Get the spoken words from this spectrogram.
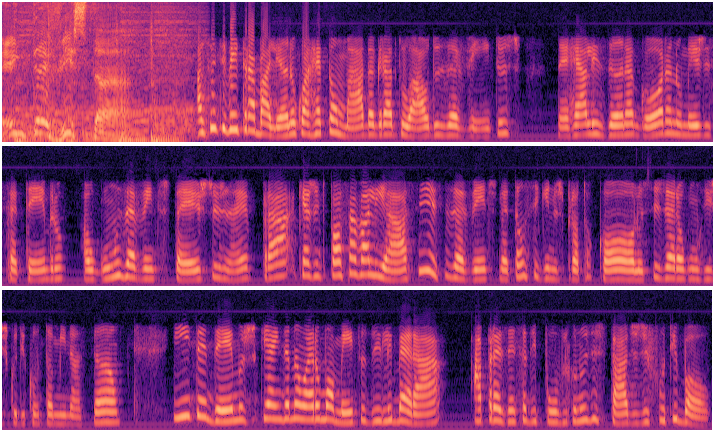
Entrevista. A gente vem trabalhando com a retomada gradual dos eventos, né, realizando agora no mês de setembro alguns eventos testes, né, para que a gente possa avaliar se esses eventos né, estão seguindo os protocolos, se gera algum risco de contaminação. E entendemos que ainda não era o momento de liberar a presença de público nos estádios de futebol.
